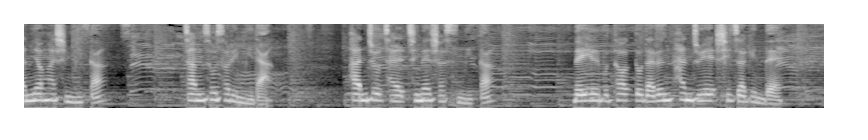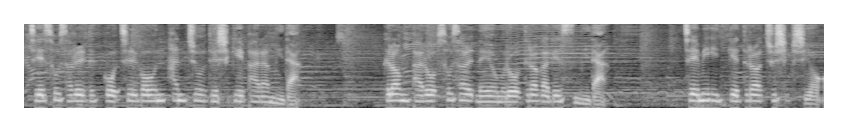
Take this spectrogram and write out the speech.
안녕하십니까? 장소설입니다. 한 주 잘 지내셨습니까? 내일부터 또 다른 한 주의 시작인데 제 소설을 듣고 즐거운 한 주 되시기 바랍니다. 그럼 바로 소설 내용으로 들어가겠습니다. 재미있게 들어주십시오.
